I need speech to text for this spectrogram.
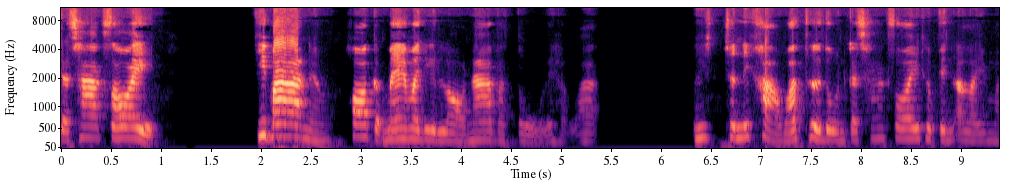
กระชากสร้อย ที่บ้านเนี่ย พ่อกับแม่มายืนรอหน้าประตูเลยค่ะว่าเฮ้ยฉันได้ข่าวว่าเธอโดนกระชากสร้อย เธอเป็นอะไรไหม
